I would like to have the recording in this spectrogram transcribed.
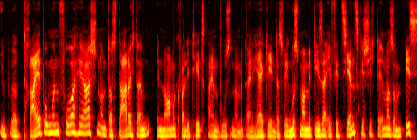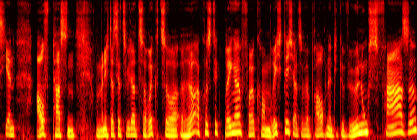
Übertreibungen vorherrschen und dass dadurch dann enorme Qualitätseinbußen damit einhergehen. Deswegen muss man mit dieser Effizienzgeschichte immer so ein bisschen aufpassen. Und wenn ich das jetzt wieder zurück zur Hörakustik bringe, vollkommen richtig. Also wir brauchen die Gewöhnungsphase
